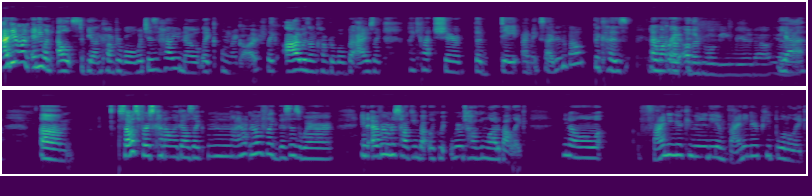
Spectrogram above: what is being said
I didn't want anyone else to be uncomfortable, which is how you know, like, oh my gosh, like I was uncomfortable, but I was like, I can't share the date I'm excited about because I You're want afraid other people would be weirded out. Yeah. yeah. Um, so I was first kind of like, I was like, mm, I don't know if like this is where, and everyone was talking about like we, we were talking a lot about like, you know, finding your community and finding your people to like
